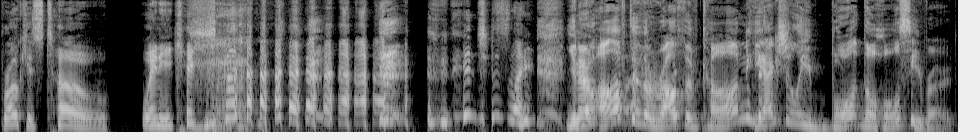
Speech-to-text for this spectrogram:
broke his toe when he kicked. It just like You know, after the Wrath of Khan, he actually bought the horse he rode.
